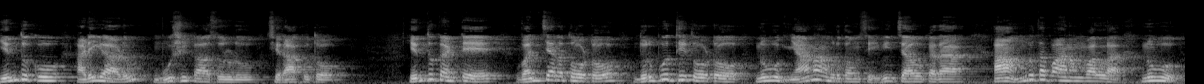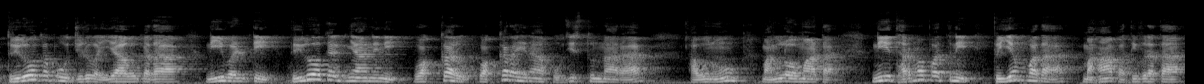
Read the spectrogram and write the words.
ఎందుకు? అడిగాడు మూషికాసురుడు చిరాకుతో. ఎందుకంటే వంచనతోటో దుర్బుద్ధితోటో నువ్వు జ్ఞానామృతం సేవించావు కదా. ఆ అమృతపానం వల్ల నువ్వు త్రిలోక పూజ్యుడు అయ్యావు కదా. నీ వంటి త్రిలోక జ్ఞానిని ఒక్కరు ఒక్కరైనా పూజిస్తున్నారా? అవును మనలో మాట. నీ ధర్మపత్ని ప్రియంవద మహాపతివ్రత.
